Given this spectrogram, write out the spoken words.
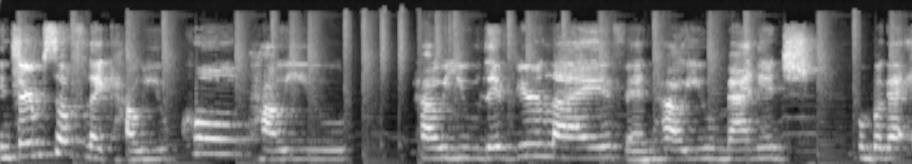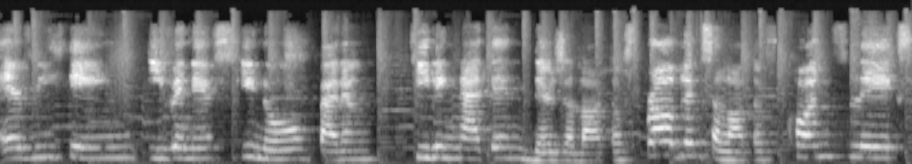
In terms of like how you cope, how you how you live your life and how you manage kumbaga everything even if you know parang feeling natin there's a lot of problems, a lot of conflicts,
